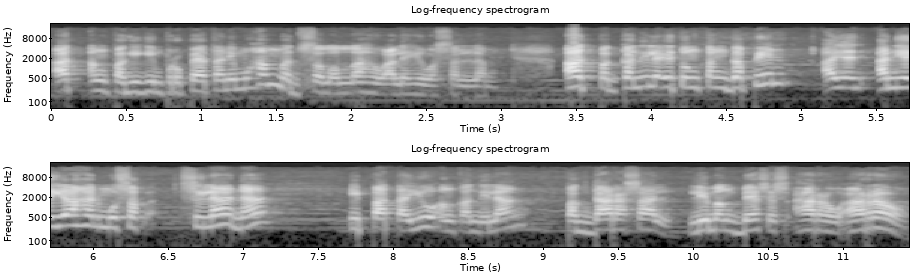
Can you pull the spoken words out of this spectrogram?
at ang pagiging propeta ni Muhammad sallallahu alaihi wasallam. At pag kanila itong tanggapin, ay anyayahan mo sa, sila na ipatayo ang kanilang pagdarasal limang beses araw-araw.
